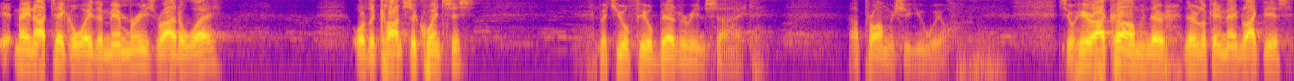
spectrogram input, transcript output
It may not take away the memories right away or the consequences, but you'll feel better inside. I promise you, you will. So here I come, and they're, they're looking at me like this.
